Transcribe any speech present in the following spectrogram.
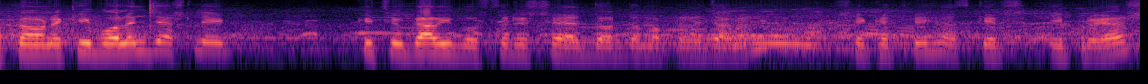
আপনারা অনেকেই বলেন যে আসলে কিছু গাবি শেয়ার দরদাম আপনারা জানান। সেক্ষেত্রে আজকের এই প্রয়াস।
